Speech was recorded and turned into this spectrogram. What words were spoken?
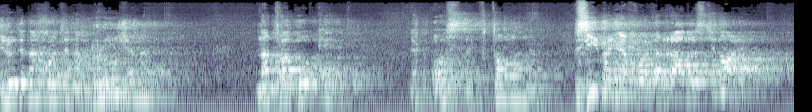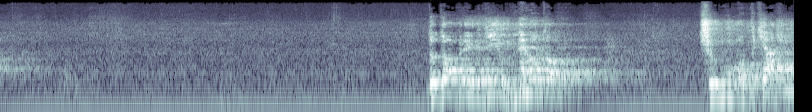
і людина ходить нагружена на два боки, як ослик, втомлена. В зібрання ходить радості ноль. До добрих діл не готові. Чому обтяжена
